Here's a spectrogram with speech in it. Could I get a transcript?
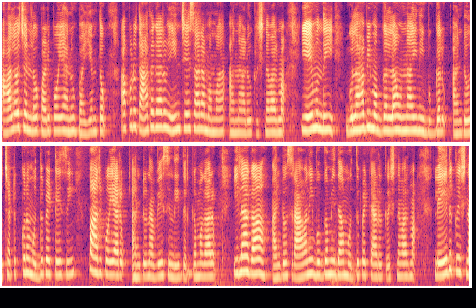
ఆలోచనలో పడిపోయాను భయంతో. అప్పుడు తాతగారు ఏం చేశారమ్మమ్మ అన్నాడు కృష్ణవర్మ. ఏముంది? గులాబీ మొగ్గల్లా ఉన్నాయి నీ బుగ్గలు అంటూ చటుక్కున ముద్దు పెట్టేసి పారిపోయారు అంటూ నవ్వేసింది దుర్గమ్మ గారు. ఇలాగా అంటూ శ్రావణి బుగ్గ మీద ముద్దు పెట్టాడు కృష్ణవర్మ. లేదు కృష్ణ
